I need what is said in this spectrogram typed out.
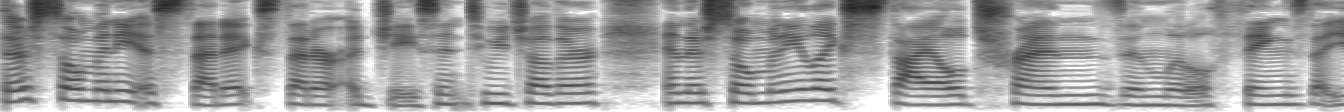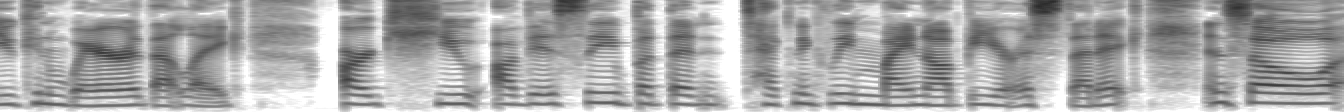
there's so many aesthetics that are adjacent to each other and there's so many like style trends and little things that you can wear that like are cute, obviously, but then technically might not be your aesthetic. And so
